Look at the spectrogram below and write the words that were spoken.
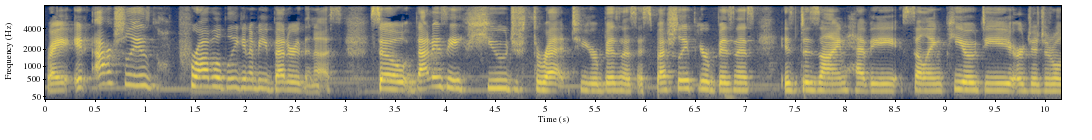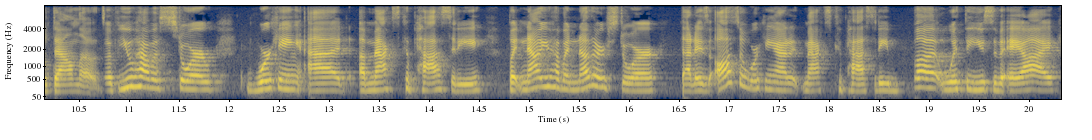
right? It actually is probably going to be better than us. So that is a huge threat to your business, especially if your business is design heavy, selling POD or digital downloads. So if you have a store working at a max capacity, but now you have another store that is also working at max capacity, but with the use of AI,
